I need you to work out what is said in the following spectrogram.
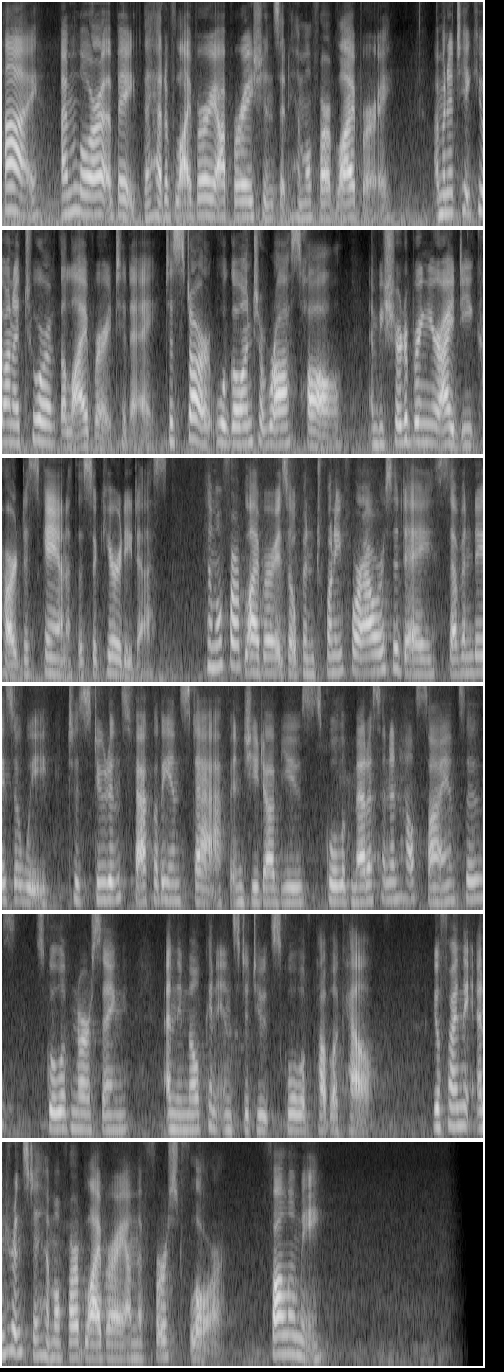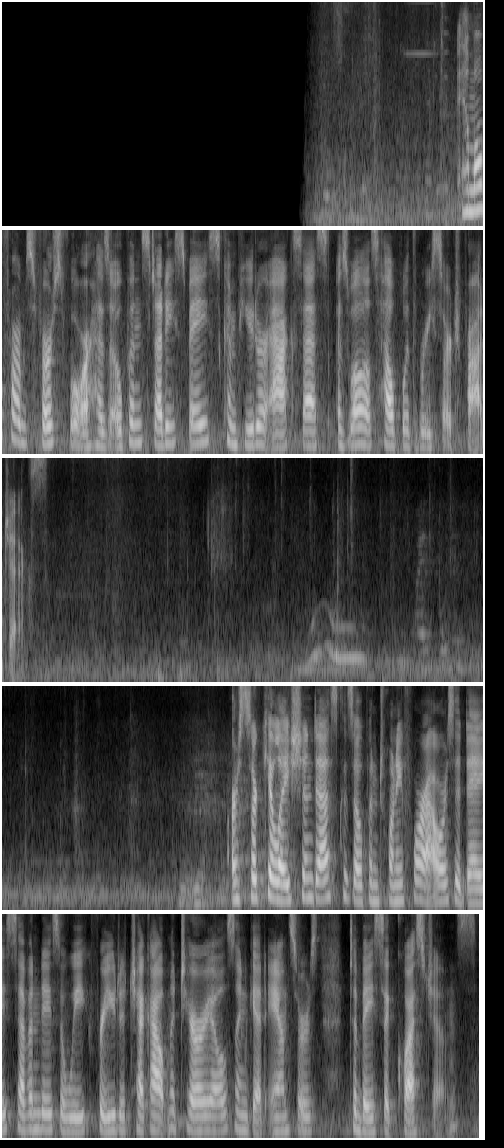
Hi, I'm Laura Abate, the head of library operations at Himmelfarb Library. I'm going to take you on a tour of the library today. To start, we'll go into Ross Hall and be sure to bring your ID card to scan at the security desk. Himmelfarb Library is open 24 hours a day, seven days a week to students, faculty, and staff in GW's School of Medicine and Health Sciences, School of Nursing, and the Milken Institute School of Public Health. You'll find the entrance to Himmelfarb Library on the first floor. Follow me. Himmelfarb's first floor has open study space, computer access, as well as help with research projects. Our circulation desk is open 24 hours a day, seven days a week for you to check out materials and get answers to basic questions.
